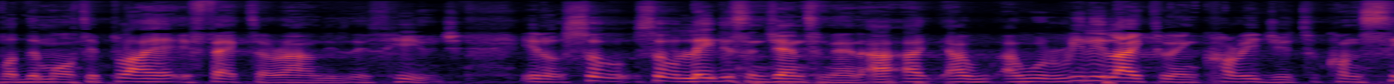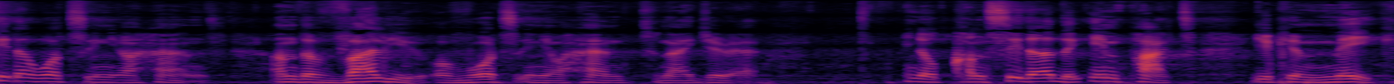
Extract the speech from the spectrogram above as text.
but the multiplier effect around it is huge. You know, so, so ladies and gentlemen, I, I, I would really like to encourage you to consider what's in your hands and the value of what's in your hand to Nigeria. You know, consider the impact you can make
